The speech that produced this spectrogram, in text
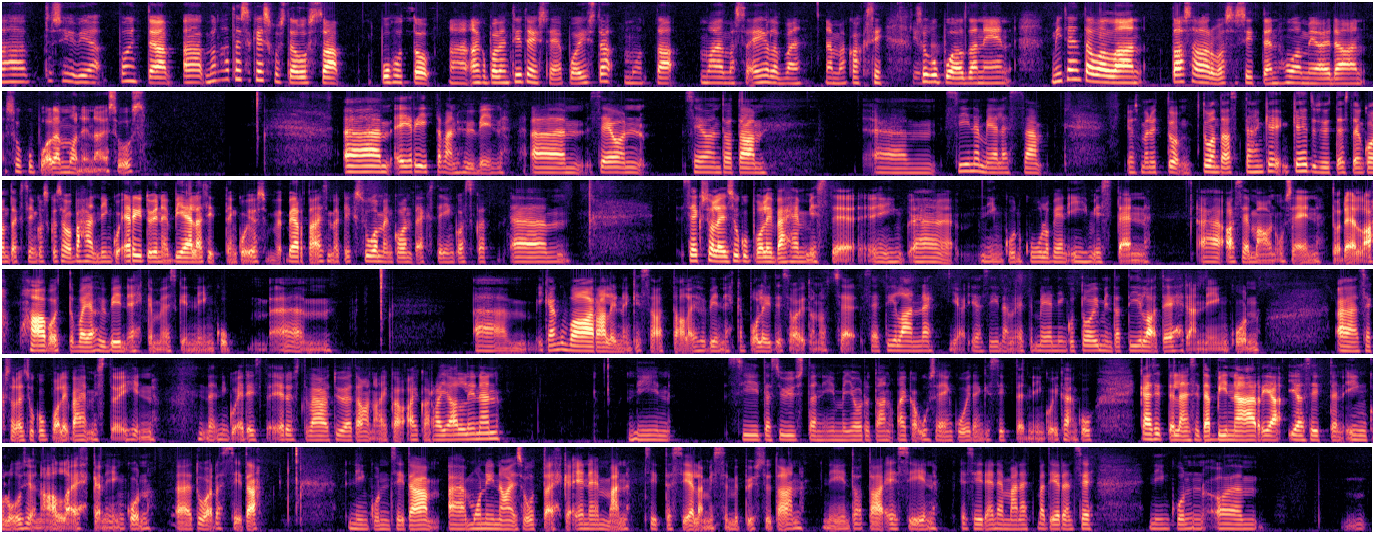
Äh, tosi hyviä pointteja. Äh, me ollaan tässä keskustelussa puhuttu äh, aika paljon tytöistä ja pojista, mutta maailmassa ei ole vain nämä kaksi Kyllä. sukupuolta, niin miten tavallaan tasa-arvossa sitten huomioidaan sukupuolen moninaisuus? Ähm, ei riittävän hyvin. Ähm, se on, se on tota, ähm, siinä mielessä, jos mä nyt tuon, taas tähän kehitysyhteistyön kontekstiin, koska se on vähän niin kuin erityinen vielä sitten, kuin jos vertaa esimerkiksi Suomen kontekstiin, koska ähm, seksuaali- ja sukupuolivähemmistöihin äh, niin kuin kuuluvien ihmisten äh, asema on usein todella haavoittuva ja hyvin ehkä myöskin niin kuin, ähm, ähm, ikään kuin vaarallinenkin saattaa olla hyvin ehkä politisoitunut se, se tilanne. Ja, ja siinä, että meidän niin kuin toimintatila tehdä niin kuin, seksuaali- ja sukupuolivähemmistöihin niin kuin edistävää työtä on aika, aika rajallinen, niin siitä syystä niin me joudutaan aika usein kuitenkin sitten niin kuin ikään kuin käsittelemään sitä binääriä ja sitten inkluusion alla ehkä niin kuin, ää, tuoda sitä, niin kuin sitä ää, moninaisuutta ehkä enemmän sitten siellä, missä me pystytään niin tota, esiin, esiin enemmän. Et mä tiedän, että se niin kuin,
